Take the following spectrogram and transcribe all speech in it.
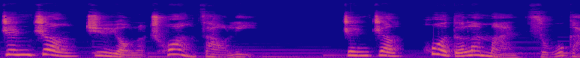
真正具有了创造力。真正获得了满足感。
